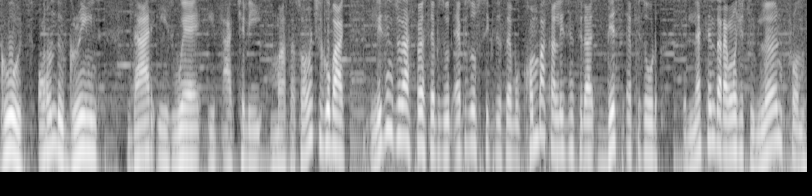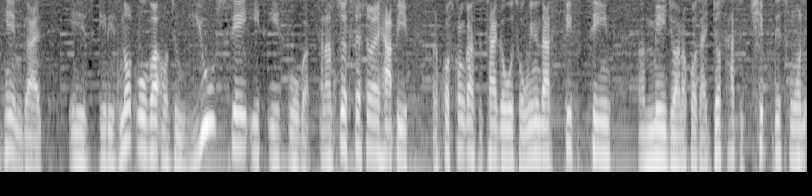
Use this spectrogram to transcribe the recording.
goods on the greens, that is where it actually matters. So I want you to go back, listen to that first episode, episode 67. Come back and listen to that this episode. The lesson that I want you to learn from him, guys, is it is not over until you say it is over. And I'm so exceptionally happy. And of course, congrats to Tiger Woods for winning that 15th uh, major. And of course, I just had to chip this one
